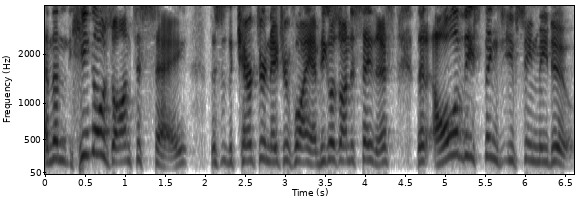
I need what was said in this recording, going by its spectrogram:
And then he goes on to say, this is the character and nature of who I am. He goes on to say this that all of these things that you've seen me do,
